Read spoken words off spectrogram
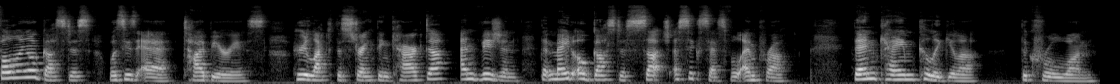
Following Augustus was his heir, Tiberius, who lacked the strength in character and vision that made Augustus such a successful emperor. Then came Caligula, the cruel one,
